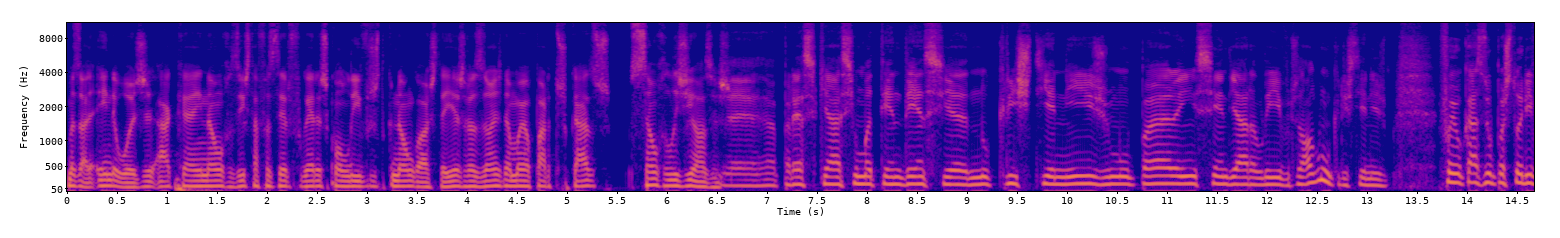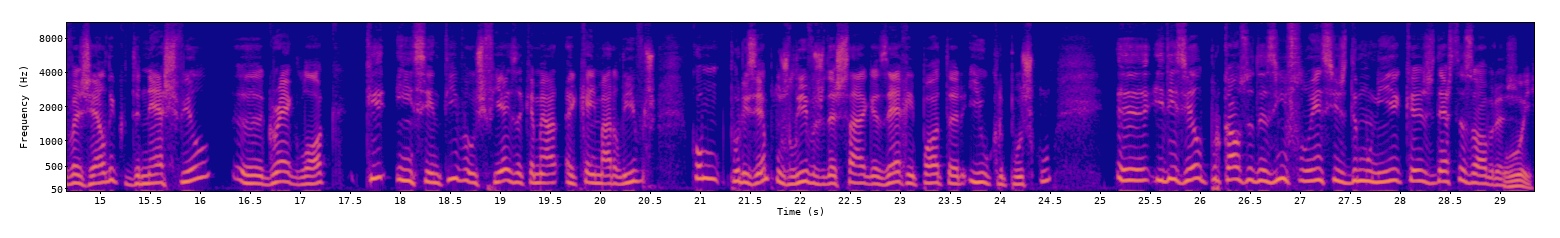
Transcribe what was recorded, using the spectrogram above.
mas olha, ainda hoje há quem não resista a fazer fogueiras com livros de que não gosta e as razões, na maior parte dos casos, são religiosas. É, parece que há assim uma tendência no cristianismo para incendiar livros, algum cristianismo. Foi o caso do pastor evangélico de Nashville, uh, Greg Locke, que incentiva os fiéis a queimar, a queimar livros, como, por exemplo, os livros das sagas Harry Potter e O Crepúsculo, e diz ele por causa das influências demoníacas destas obras. Ui,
